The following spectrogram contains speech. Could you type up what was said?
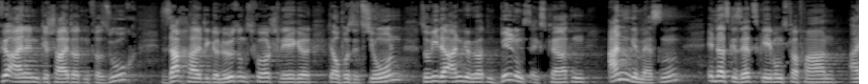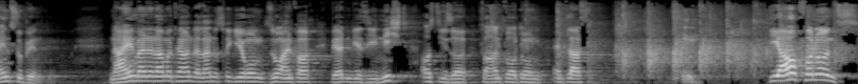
für einen gescheiterten Versuch, sachhaltige Lösungsvorschläge der Opposition sowie der angehörten Bildungsexperten angemessen in das Gesetzgebungsverfahren einzubinden. Nein, meine Damen und Herren der Landesregierung, so einfach werden wir Sie nicht aus dieser Verantwortung entlassen. Die auch von uns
